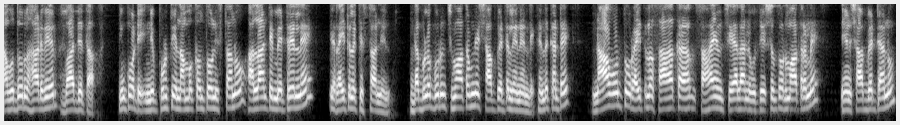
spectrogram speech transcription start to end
నవదూరు హార్డ్వేర్ బాధ్యత. ఇంకోటి నేను పూర్తి నమ్మకంతో ఇస్తాను. అలాంటి మెటీరియల్నే రైతులకు ఇస్తాను నేను. డబ్బుల గురించి మాత్రం నేను షాప్ పెట్టలేనండి. ఎందుకంటే నా వంతు రైతుల సహక సహాయం చేయాలనే ఉద్దేశంతో మాత్రమే నేను షాప్ పెట్టాను.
